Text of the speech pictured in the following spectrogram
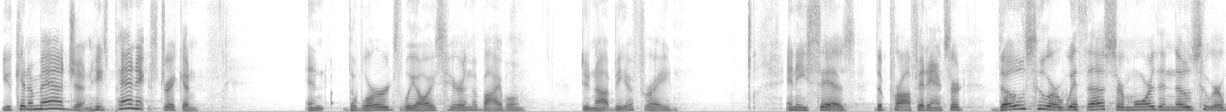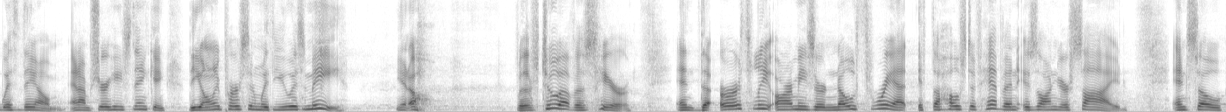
You can imagine. He's panic stricken. And the words we always hear in the Bible do not be afraid. And he says, The prophet answered, Those who are with us are more than those who are with them. And I'm sure he's thinking, The only person with you is me. You know, But there's two of us here. And the earthly armies are no threat if the host of heaven is on your side. And so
